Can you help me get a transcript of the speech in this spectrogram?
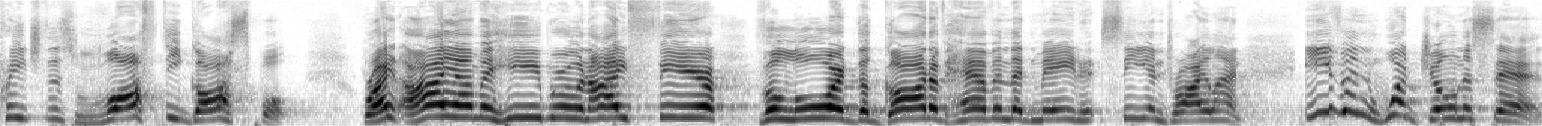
preach this lofty gospel, right? I am a Hebrew and I fear the Lord, the God of heaven that made sea and dry land. Even what Jonah says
